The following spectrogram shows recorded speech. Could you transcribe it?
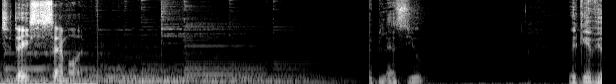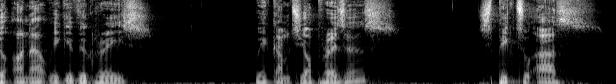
today's sermon. We bless you. We give you honor. We give you grace. We come to your presence. Speak to us.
